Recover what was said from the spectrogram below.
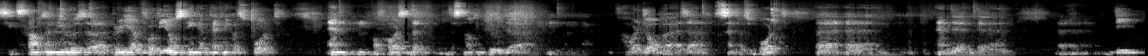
6,000 euros uh, per year for the hosting and technical support. And mm, of course, that does not include uh, mm, our job as a central support uh, um, and the, the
